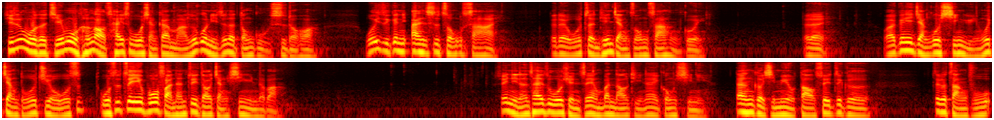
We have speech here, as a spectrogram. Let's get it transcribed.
其实我的节目很好猜出我想干嘛。如果你真的懂股市的话，我一直跟你暗示中沙，哎，对不对？我整天讲中沙很贵，对不对？我还跟你讲过星云，我讲多久？我是我是这一波反弹最早讲星云的吧？所以你能猜出我选这样半导体，那也恭喜你。但很可惜没有到，所以这个这个涨幅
